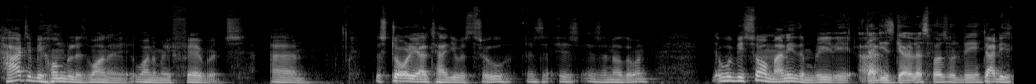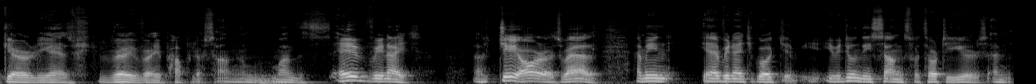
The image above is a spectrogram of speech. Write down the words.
Hard to be humble is one of one of my favourites. Um, the story I'll tell you is true is, is is another one. There would be so many of them really. Uh, Daddy's Girl, I suppose, would be. Daddy's Girl, a very very popular song and one that's every night. Uh, Jr. as well. I mean, every night you go, you, you've been doing these songs for thirty years, and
